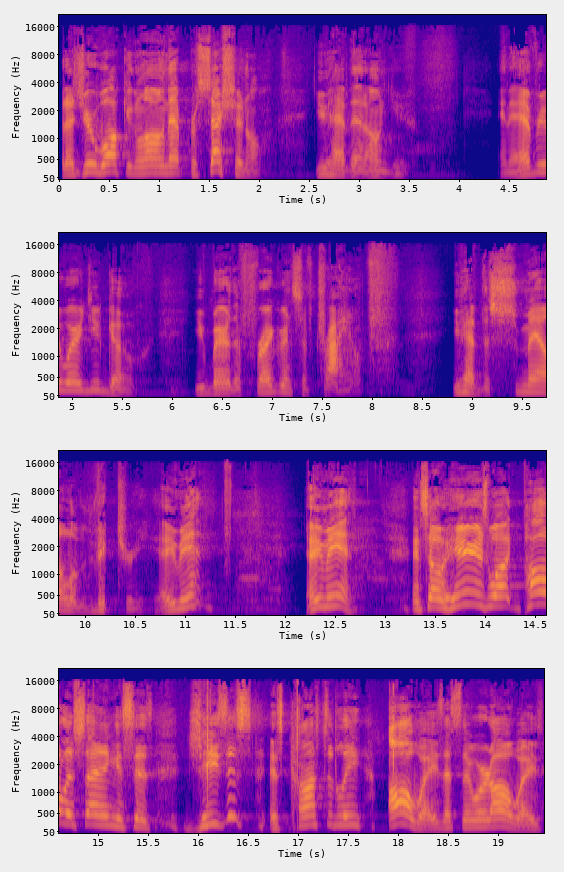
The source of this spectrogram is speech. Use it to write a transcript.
But as you're walking along that processional, you have that on you. And everywhere you go, you bear the fragrance of triumph you have the smell of victory. Amen? Amen. And so here's what Paul is saying It says, Jesus is constantly, always, that's the word always,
